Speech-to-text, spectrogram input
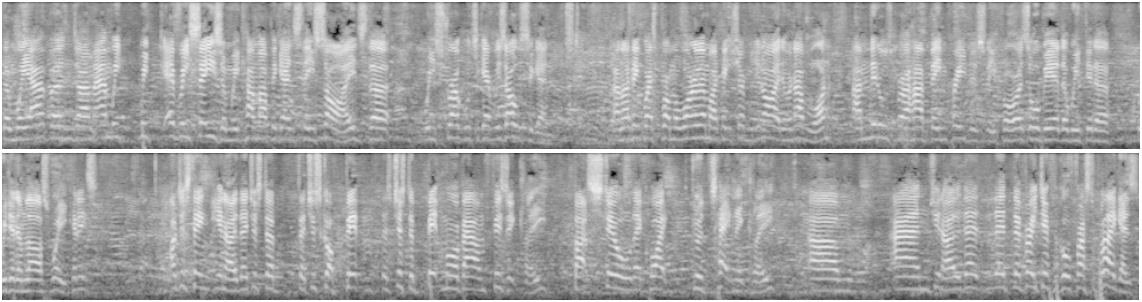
than we have, and um, and we, we every season we come up against these sides that we struggle to get results against. And I think West Brom are one of them. I think Sheffield United are another one, and Middlesbrough have been previously for us, albeit that we did a we did them last week. And it's I just think you know they're just a they're just got a bit there's just a bit more about them physically, but still they're quite good technically. Um, and you know they're, they're, they're very difficult for us to play against.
